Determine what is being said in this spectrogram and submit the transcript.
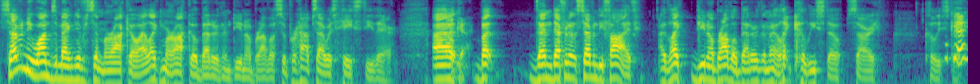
71's a magnificent Muraco. I like Muraco better than Dino Bravo, so perhaps I was hasty there. Uh, Okay. But then definitely 75. I like Dino Bravo better than I like Kalisto. Sorry. Kalisto. Okay,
